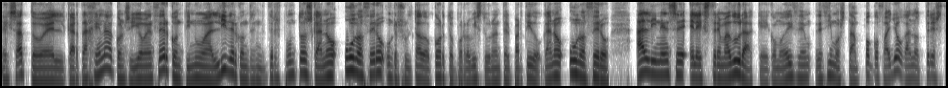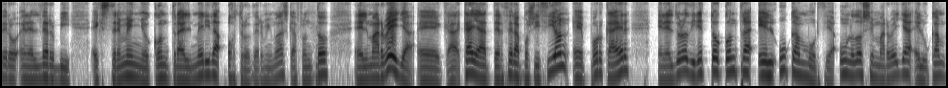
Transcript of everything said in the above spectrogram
Exacto, el Cartagena consiguió vencer, continúa líder con 33 puntos, ganó 1-0, un resultado corto por lo visto durante el partido, ganó 1-0 al Linense, el Extremadura, que como decimos tampoco falló, ganó 3-0 en el derby extremeño contra el Mérida, otro derby más que afrontó el Marbella, eh, cae a tercera posición eh, por caer en el duelo directo contra el UCAM Murcia, 1-2 en Marbella, el UCAM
